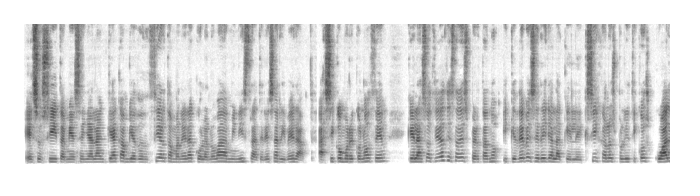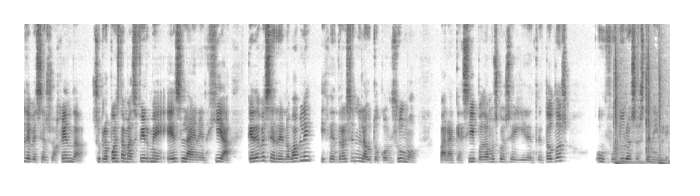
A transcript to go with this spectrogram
Eso sí, también señalan que ha cambiado en cierta manera con la nueva ministra Teresa Rivera, así como reconocen que la sociedad está despertando y que debe ser ella la que le exija a los políticos cuál debe ser su agenda. Su propuesta más firme es la energía, que debe ser renovable y centrarse en el autoconsumo, para que así podamos conseguir entre todos un futuro sostenible.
